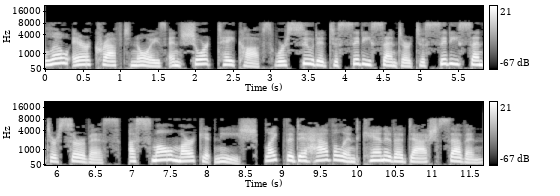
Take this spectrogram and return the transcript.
Low aircraft noise and short takeoffs were suited to city center-to-city center service, a small market niche, like the de Havilland Canada-7,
